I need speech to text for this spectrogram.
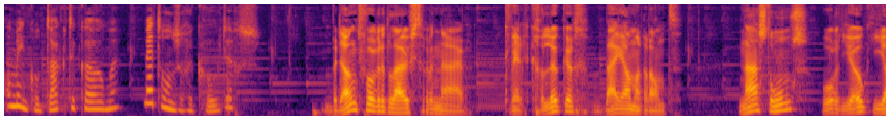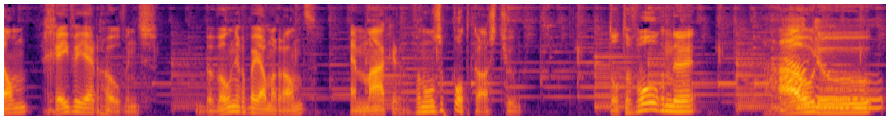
om in contact te komen met onze recruiters. Bedankt voor het luisteren naar Kwerk Gelukkig bij Amarant. Naast ons hoorde je ook Jan GVR Hovens, bewoner bij Amarant en maker van onze podcast tune. Tot de volgende. Houdoe.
